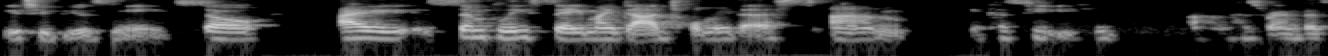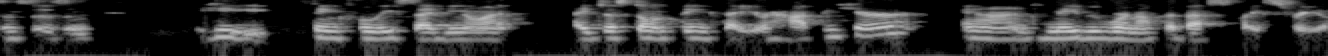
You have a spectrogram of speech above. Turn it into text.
you to abuse me. So I simply say, my dad told me this um, because he, he um, has ran businesses, and he thankfully said, you know what, I just don't think that you're happy here, and maybe we're not the best place for you.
